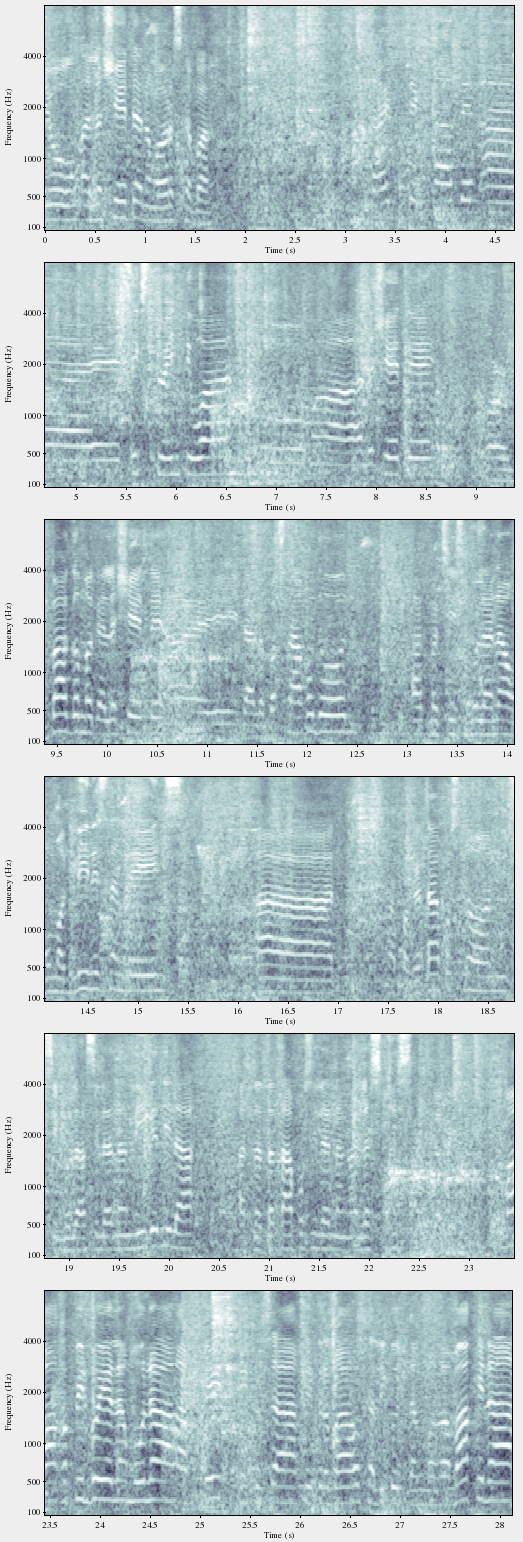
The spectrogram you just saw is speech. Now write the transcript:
Yung alas 7 anong oras na ba? Time check natin ay 6.21 so mga alas 7 or bago mag alas 7 ay lalabas na ako doon at magsisimula na ako maglinis ng lanes. At pagkatapos noon simula sila ng liga nila at natatapos sila ng alas 10 ng gabi. Mga kapinboy yan lang muna ang update dito sa aking trabaho sa likod ng mga makina.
